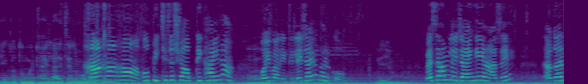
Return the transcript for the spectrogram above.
एक जो तुम मिठाई लाए थे अल्मोड़ा हाँ हाँ हाँ। वो पीछे जो शॉप दिखाई ना हाँ। वही वाली थी। ले जाएगा घर को? ले जाऊँगा। वैसे हम ले जाएँगे यहाँ से। अगर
